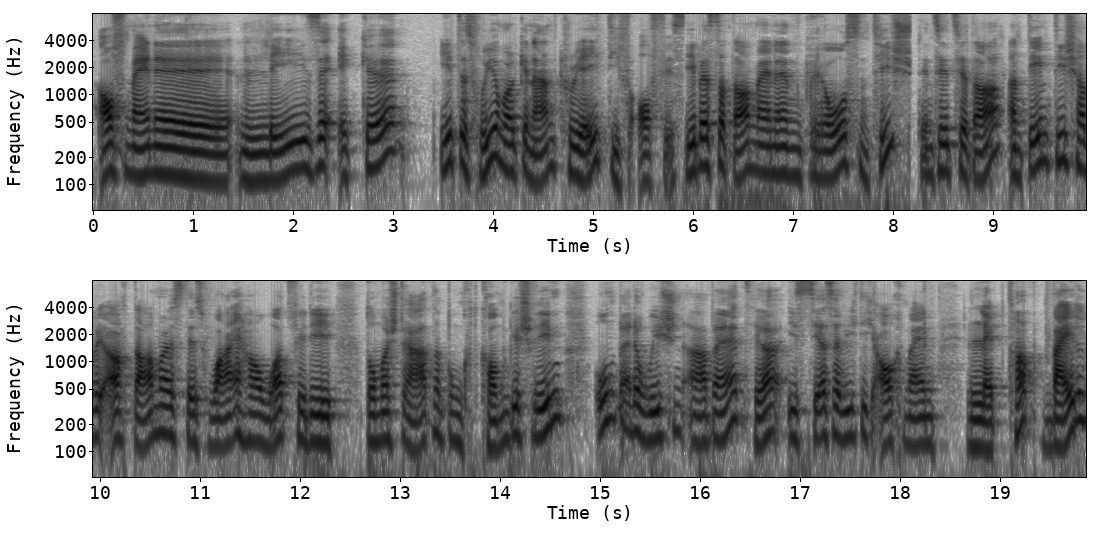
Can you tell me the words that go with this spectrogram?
auf meine Leseecke. Ich habe das früher mal genannt Creative Office. Ich habe jetzt da meinen großen Tisch, den seht ihr da. An dem Tisch habe ich auch damals das Why, How, What für die thomasstratner.com geschrieben. Und bei der Vision-Arbeit ja, ist sehr, sehr wichtig auch mein Laptop, weil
